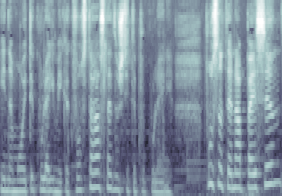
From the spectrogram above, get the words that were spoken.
И на моите колеги ми. Какво става следващите поколения? Пуснат една песен,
